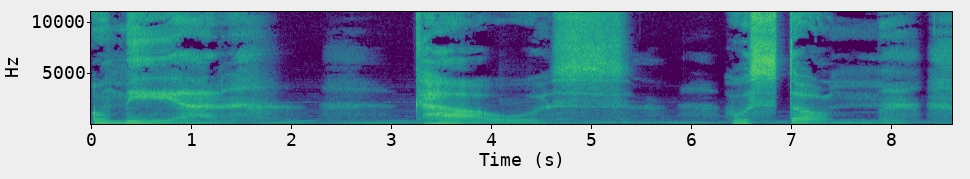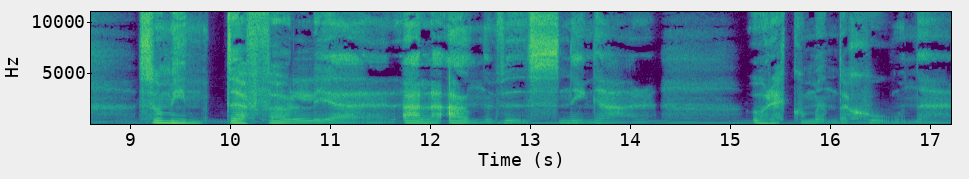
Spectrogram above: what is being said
och mer kaos hos dem som inte följer alla anvisningar och rekommendationer.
